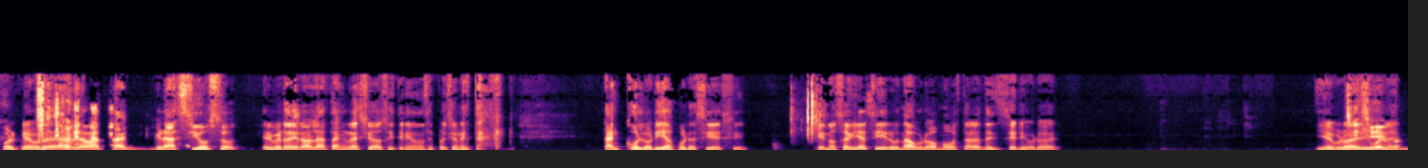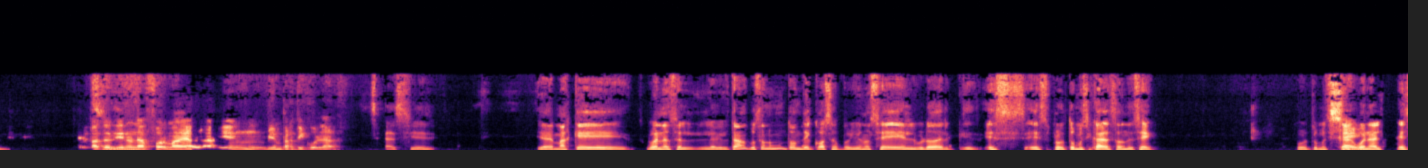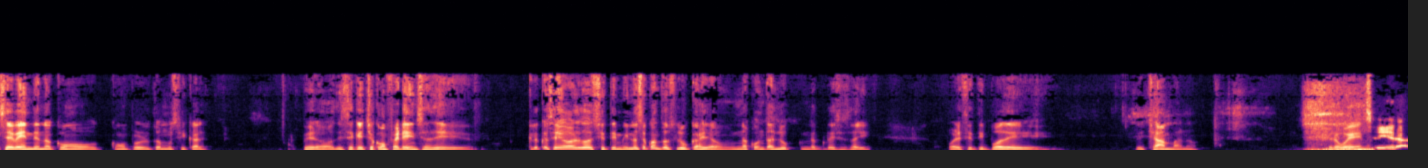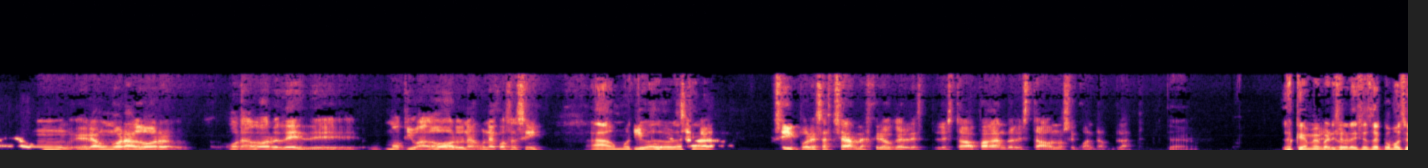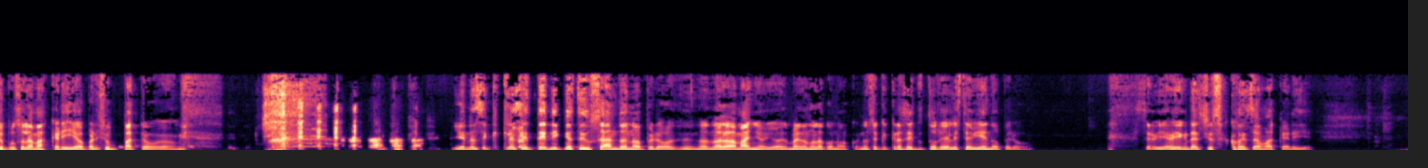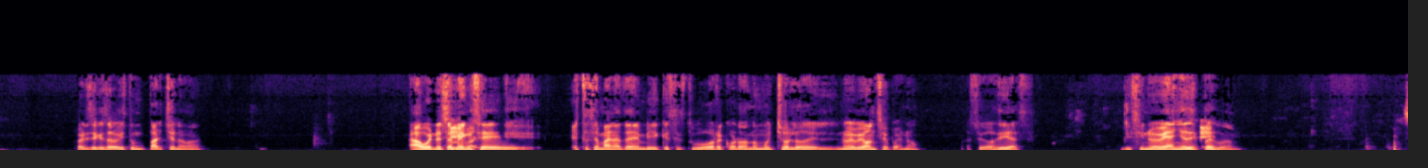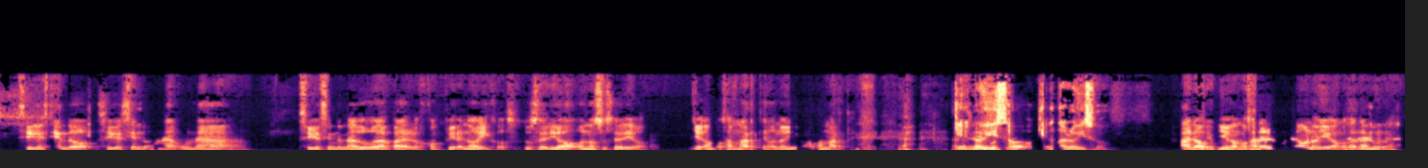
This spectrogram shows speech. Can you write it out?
Porque el verdadero hablaba tan gracioso, el verdadero hablaba tan gracioso y tenía unas expresiones tan, tan coloridas, por así decir, que no sabía si era una broma o hablando en serio, brother. Y el brother, Sí, y bueno, El pato Sí. tiene una forma de hablar bien, bien particular. Así es. Y además que, bueno, se le, le estaban acusando un montón de cosas, pero yo no sé, el brother es, es productor musical, hasta donde sé. Productor musical, bueno, él, él se vende, ¿no? Como, como productor musical. Pero dice que ha hecho conferencias de, creo que se lleva algo de 7 mil, no sé cuántos lucas, ¿ya? Unas cuantas lucas, unas gracias ahí, por ese tipo de, de chamba, ¿no? Pero bueno, Sí, era, era un, era un orador, orador de, de motivador, una, una cosa así. ah, un motivador así. Sí, por esas charlas creo que le, le estaba pagando el Estado no sé cuánta plata. Claro. Lo que me Pero- pareció gracioso es cómo se puso la mascarilla, pareció un pato, weón. yo no sé qué clase de técnica estoy usando, ¿no? Pero no, no la amaño, yo al menos no la conozco. No sé qué clase de tutorial esté viendo, pero se veía bien gracioso con esa mascarilla. Parece que se había visto un parche nomás. Ah, bueno, Sí, también bueno. se, esta semana también vi que se estuvo recordando mucho lo del 9-11, pues, ¿no? Hace dos días. 19 años después, weón. Sigue siendo, sigue siendo una, una, sigue siendo una duda para los conspiranoicos. ¿Sucedió o no sucedió? ¿Llegamos a Marte o no llegamos a Marte? ¿Quién lo hizo? ¿Quién no lo hizo? Ah, no, pues. ¿llegamos a la Luna o no llegamos a la Luna?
